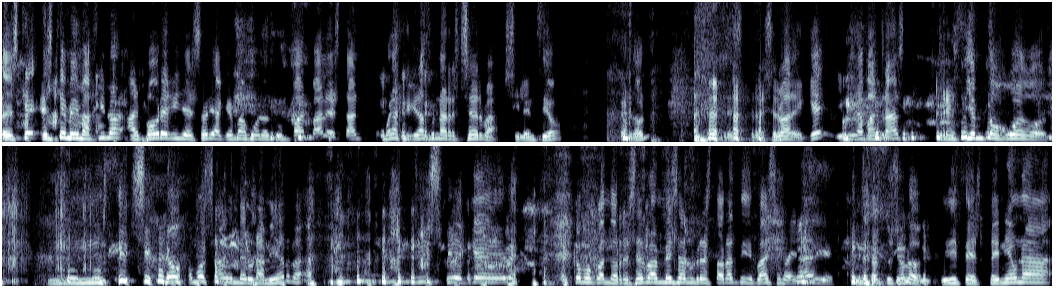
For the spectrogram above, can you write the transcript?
Es que, es que me imagino al pobre Guille Soria, que es más bueno que un pan, ¿vale? Están, bueno, es que quiero hacer una reserva. Silencio. Perdón. Res- ¿Reserva de qué? Y mira para atrás, 300 juegos. Si no, vamos a vender una mierda. Sí, sí, es que es como cuando reservas mesa en un restaurante y vas y no hay nadie. y estás tú solo y dices, tenía una.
